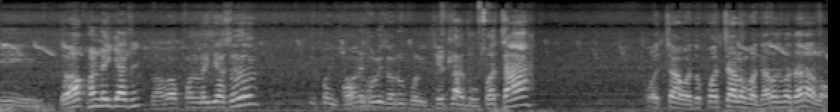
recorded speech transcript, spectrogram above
એ દવાખાને લઈ ગયા છે? દવા ફોન લઈ જશે એ પૈસાની થોડી જરૂર પડી. કેટલા તો પચાસ? પચાસ હોય તો પચાસ લો જ તો વધારે લો.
